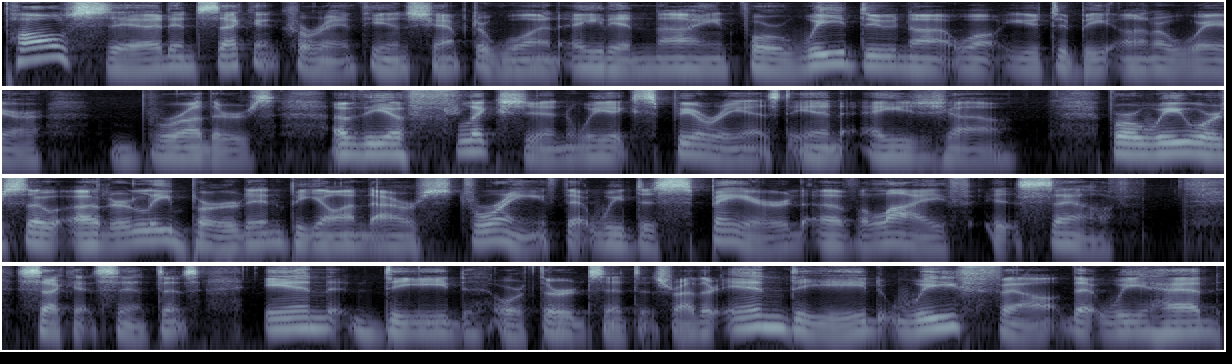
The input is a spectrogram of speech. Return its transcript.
Paul said in Second Corinthians chapter 1, 8 and 9, For we do not want you to be unaware brothers, of the affliction we experienced in Asia. For we were so utterly burdened beyond our strength that we despaired of life itself. Second sentence, indeed, or third sentence rather, indeed, we felt that we had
